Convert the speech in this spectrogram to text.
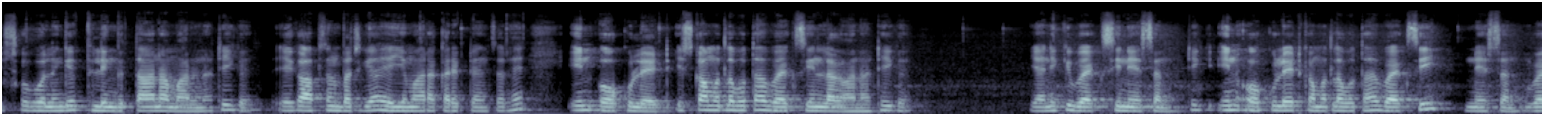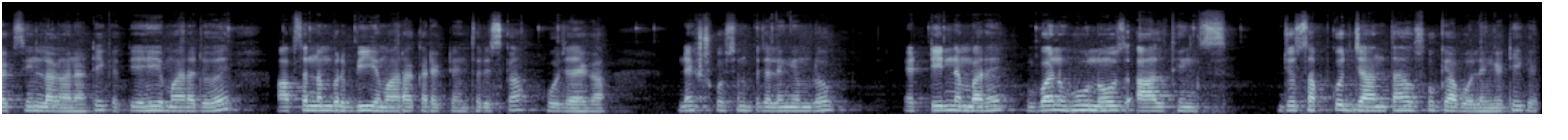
इसको बोलेंगे फ्लिंग, ताना मारना, ठीक है? एक ऑप्शन बच गया, यही हमारा करेक्ट आंसर है इन ओकुलेट इसका मतलब होता है वैक्सीन लगाना, ठीक है? यानी कि वैक्सीनेशन, ठीक? इन ओकुलेट का मतलब होता है वैक्सीनेशन, वैक्सीन लगाना, ठीक है? तो यही हमारा जो है ऑप्शन नंबर बी हमारा करेक्ट आंसर इसका हो जाएगा। नेक्स्ट क्वेश्चन पर चलेंगे हम लोग। एट्टीन नंबर है, one who knows all things. जो सब कुछ जानता है उसको क्या बोलेंगे, ठीक है?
